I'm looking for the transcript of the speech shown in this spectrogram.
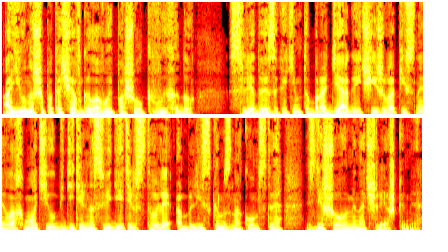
а юноша, покачав головой, пошел к выходу — следуя за каким-то бродягой, чьи живописные лохмотья убедительно свидетельствовали о близком знакомстве с дешевыми ночлежками.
